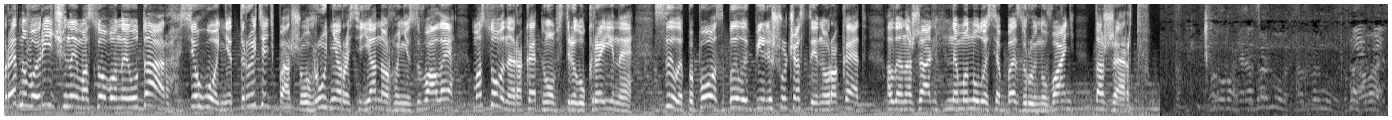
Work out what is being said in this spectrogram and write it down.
Предноворічний масований удар сьогодні, 31 грудня, росіяни організували масований ракетний обстріл України. Сили ППО збили більшу частину ракет, але на жаль, не минулося без руйнувань та жертв. how much?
